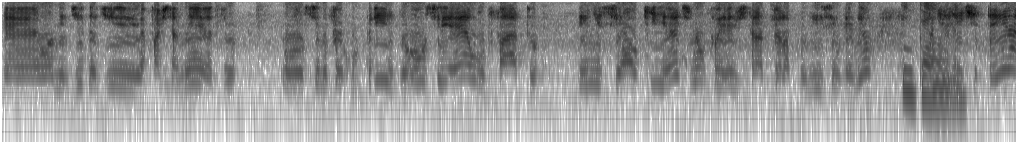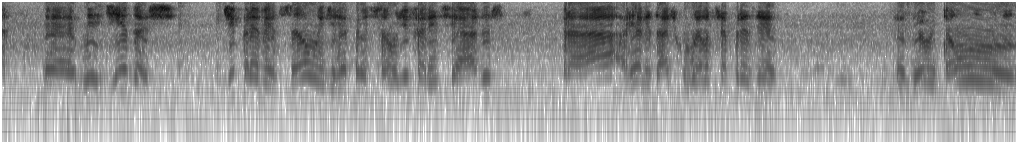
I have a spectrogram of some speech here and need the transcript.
é, uma medida de afastamento, ou se não foi cumprido, ou se é um fato inicial que antes não foi registrado pela polícia, entendeu? Entendo. Para que a gente tenha é, medidas de prevenção e de repressão diferenciadas para a realidade como ela se apresenta. Entendeu? Então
